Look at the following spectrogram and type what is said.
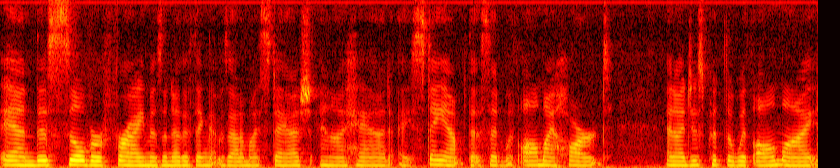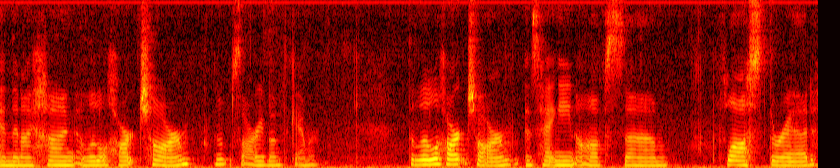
And this silver frame is another thing that was out of my stash and I had a stamp that said with all my heart and I just put the with all my and then I hung a little heart charm. Oops, sorry, bumped the camera. The little heart charm is hanging off some floss thread,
